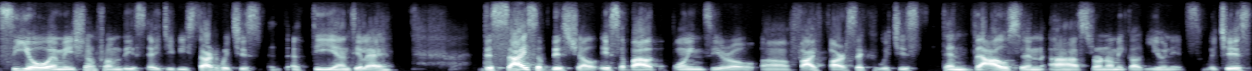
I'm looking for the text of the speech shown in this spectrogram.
CO emission from this AGB star, which is T until. The size of this shell is about 0.05 uh, parsec, which is 10,000 uh, astronomical units, which is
